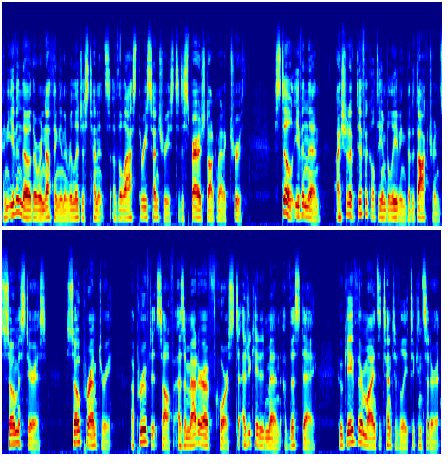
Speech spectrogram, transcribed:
And even though there were nothing in the religious tenets of the last three centuries to disparage dogmatic truth, still, even then, I should have difficulty in believing that a doctrine so mysterious, so peremptory, approved itself as a matter of course to educated men of this day who gave their minds attentively to consider it.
